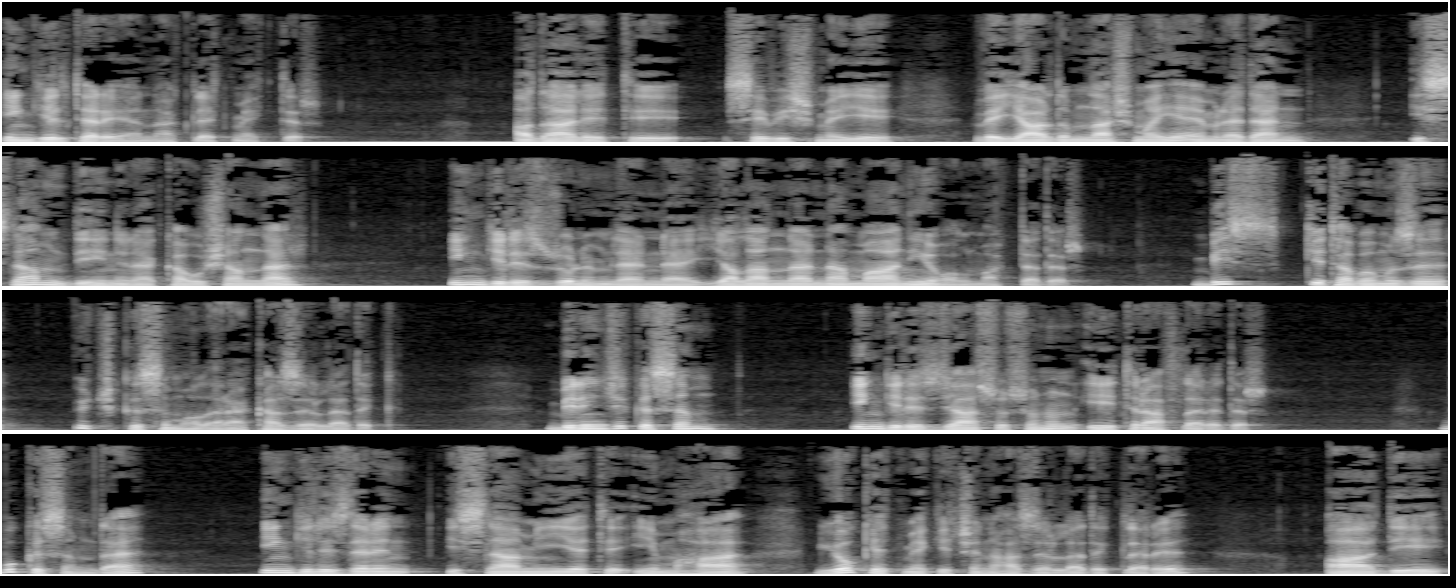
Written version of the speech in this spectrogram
İngiltere'ye nakletmektir. Adaleti, sevişmeyi ve yardımlaşmayı emreden İslam dinine kavuşanlar İngiliz zulümlerine, yalanlarına mani olmaktadır. Biz kitabımızı üç kısım olarak hazırladık. Birinci kısım İngiliz casusunun itiraflarıdır. Bu kısımda İngilizlerin İslamiyeti imha, yok etmek için hazırladıkları adi,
